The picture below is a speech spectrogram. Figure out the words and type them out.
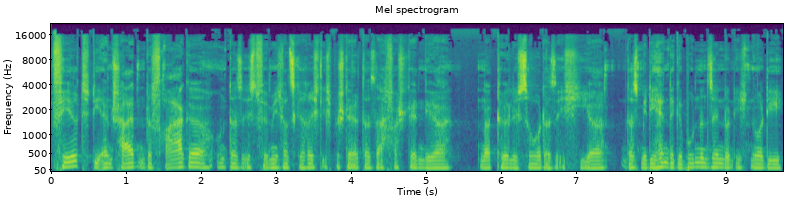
fehlt die entscheidende Frage und das ist für mich als gerichtlich bestellter Sachverständiger natürlich so, dass ich hier, dass mir die Hände gebunden sind und ich nur die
